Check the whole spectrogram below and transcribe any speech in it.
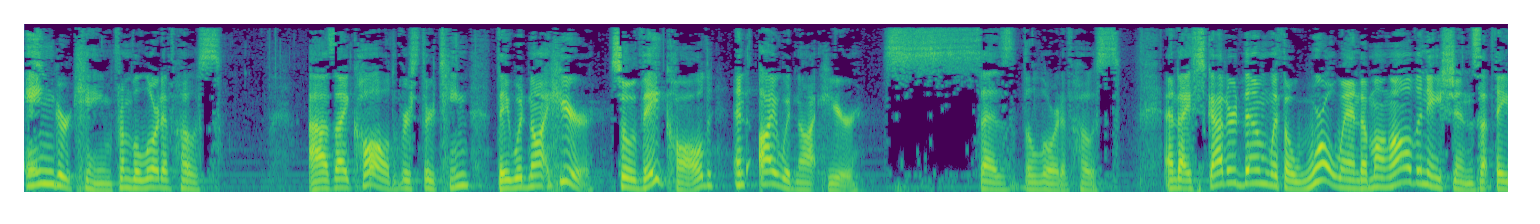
anger came from the Lord of hosts. As I called, verse 13, they would not hear. So they called, and I would not hear says the Lord of hosts. And I scattered them with a whirlwind among all the nations that they,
